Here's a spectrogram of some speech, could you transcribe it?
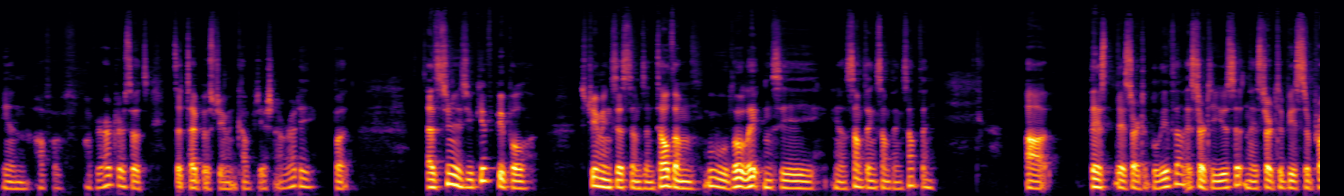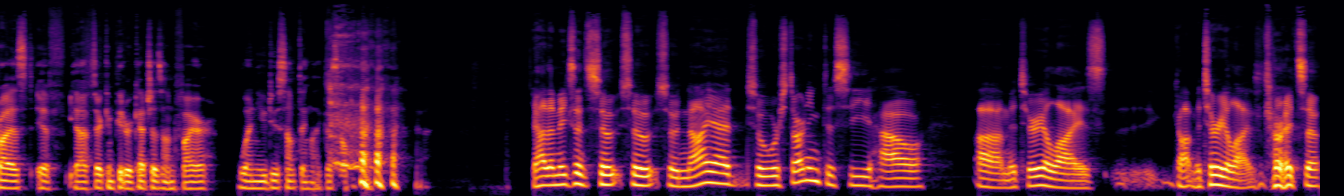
in off of, of your hardware. So it's it's a type of streaming computation already. But as soon as you give people streaming systems and tell them, "Ooh, low latency, you know, something, something, something," uh, they they start to believe them. They start to use it, and they start to be surprised if yeah, if their computer catches on fire when you do something like this. yeah. yeah, that makes sense. So so so Naiad. So we're starting to see how uh, materialize got materialized, right? So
